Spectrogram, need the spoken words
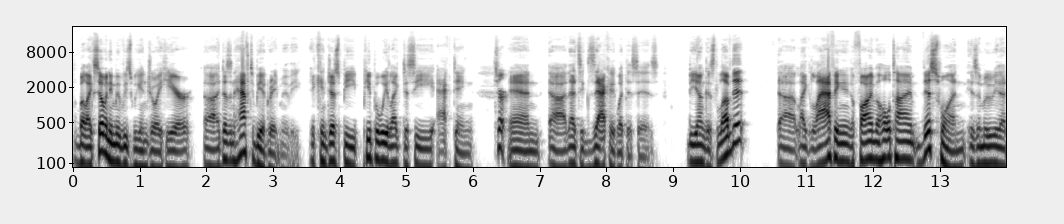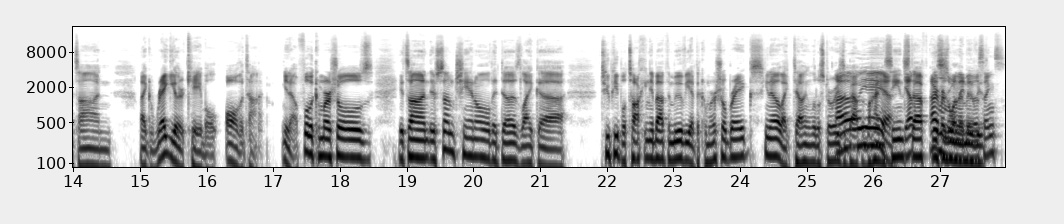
But like so many movies we enjoy here, uh, it doesn't have to be a great movie. It can just be people we like to see acting, Sure. and uh, that's exactly what this is. The youngest loved it, uh, like laughing and guffawing the whole time. This one is a movie that's on like regular cable all the time. You know, full of commercials. It's on. There's some channel that does like uh two people talking about the movie at the commercial breaks. You know, like telling little stories about the behind the scenes Oh, Yep. stuff. I This is remember one of the movies. those things.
